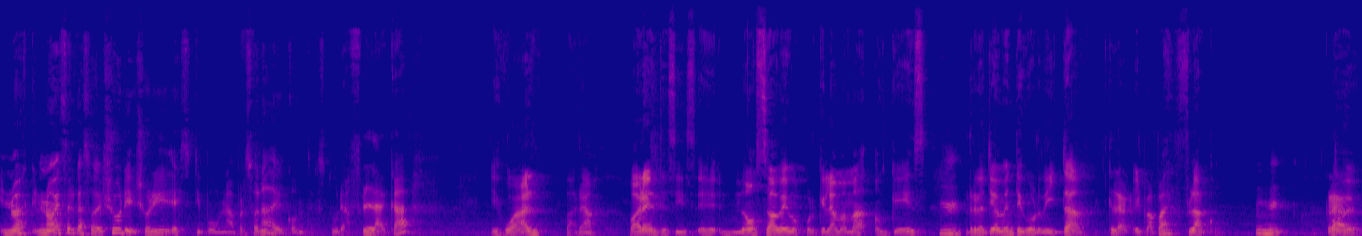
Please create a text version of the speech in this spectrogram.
No es, no es el caso de Yuri, Yuri es tipo una persona de contextura flaca, Igual, para paréntesis, eh, no sabemos porque la mamá, aunque es Mm. relativamente gordita, Claro. el papá es flaco. Claro. Ver,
